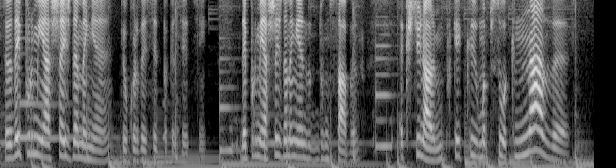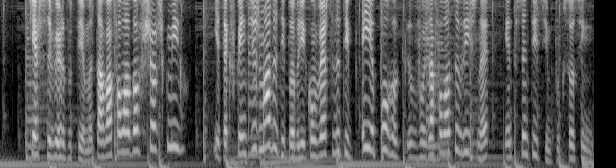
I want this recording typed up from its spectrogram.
Então eu dei por mim às 6 da manhã, que eu acordei cedo para cacete, sim. Dei por mim às 6 da manhã de, um sábado a questionar-me porque é que uma pessoa que nada quer saber do tema, estava a falar de offshores comigo. E até que fiquei entusiasmada, tipo, abri a conversa de tipo, ei a porra, vou já falar sobre isto, né? É interessantíssimo, porque sou assim,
